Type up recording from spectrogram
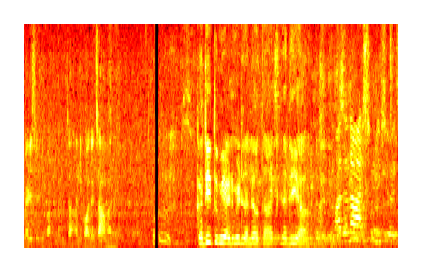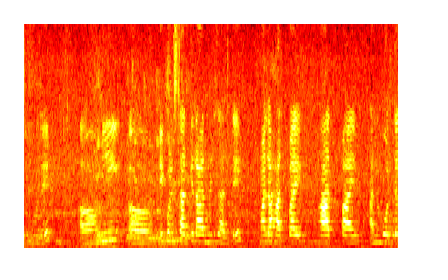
मेडिसिन डिपार्टमेंटचा आणि कॉलेजचा आभार आहे. कधी तुम्ही ॲडमिट झाले होतात? कधी हा? माझं नाव अश्विनी शिवाजी मोरे. मी एकोणीस तारखेला ॲडमिट झालते. मला हातपाय हात पाय आणि बोलता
